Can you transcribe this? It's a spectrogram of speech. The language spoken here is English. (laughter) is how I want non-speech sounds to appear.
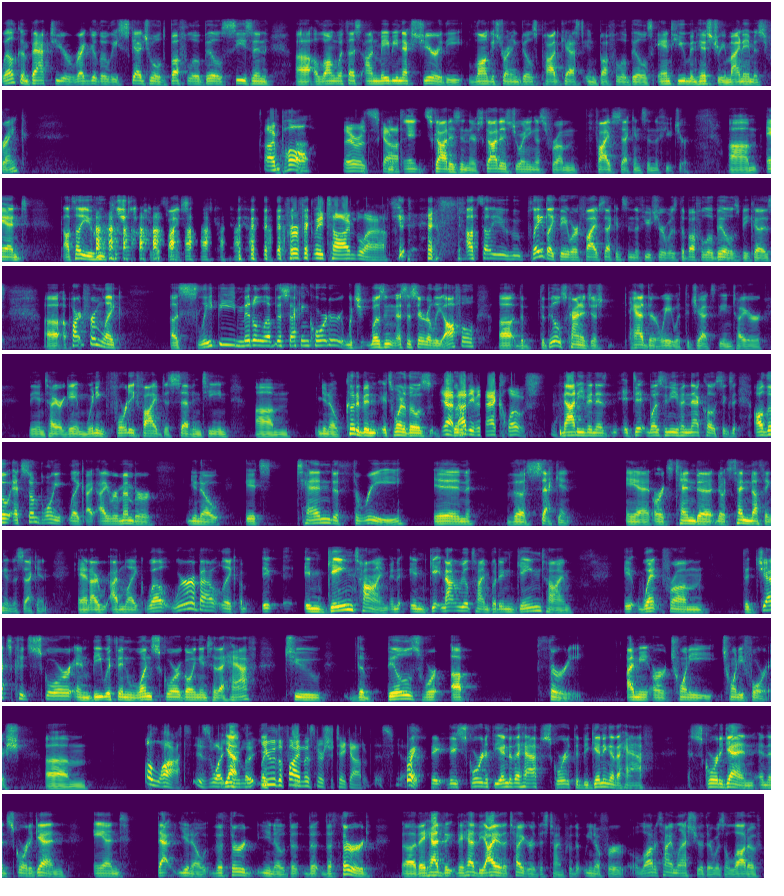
Welcome back to your regularly scheduled Buffalo Bills season. Uh, along with us on maybe next year, the longest running Bills podcast in Buffalo Bills and human history. My name is Frank. I'm Paul. There is Scott. And, and, Scott is in there. Scott is joining us from five seconds in the future. Um, and I'll tell you who (laughs) played like five (laughs) (laughs) Perfectly timed laugh. I'll tell you who played like they were five seconds in the future was the Buffalo Bills because uh, apart from like a sleepy middle of the second quarter, which wasn't necessarily awful, uh, the the Bills kind of just had their way with the Jets the entire the entire game, winning 45 to 17. Um, you know, could have been. It's one of those. Yeah, not even that close. (laughs) Not even as it did, wasn't even that close. Although at some point, like I, I remember, you know, it's 10 to three in the second, and or it's 10 to no, it's 10 nothing in the second, and I I'm like, well, we're about like um, in game time, in in game not in real time, but in game time, it went from the Jets could score and be within one score going into the half to the Bills were up 30. I mean, or 20, 24 ish. Um, a lot is what yeah, you, like, you, the fine listener, should take out of this. Yes. Right. They, they scored at the end of the half, scored at the beginning of the half, scored again, and then scored again. And that, you know, the third, you know, the the the third, uh, they had the they had the eye of the tiger this time for the you know for a lot of time last year there was a lot of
